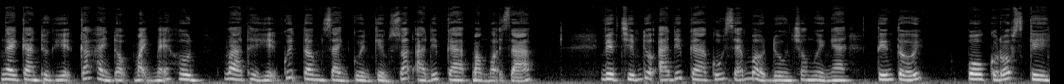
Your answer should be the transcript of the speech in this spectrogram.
ngày càng thực hiện các hành động mạnh mẽ hơn và thể hiện quyết tâm giành quyền kiểm soát Adipka bằng mọi giá. Việc chiếm được Adipka cũng sẽ mở đường cho người Nga tiến tới Pokrovsky,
